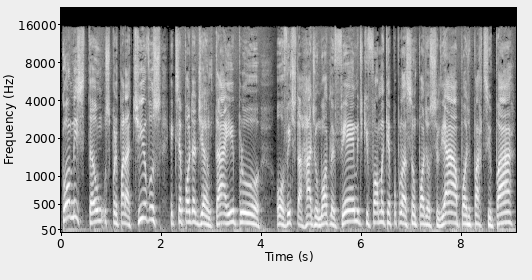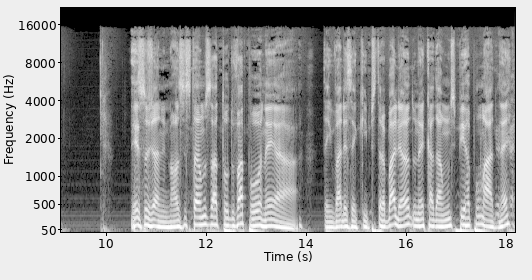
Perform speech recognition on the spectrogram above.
Como estão os preparativos? O que, que você pode adiantar aí pro ouvintes da Rádio Módulo FM, de que forma que a população pode auxiliar, pode participar? Isso, Jane, nós estamos a todo vapor, né? A, tem várias equipes trabalhando, né? Cada um espirra para um lado, né?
